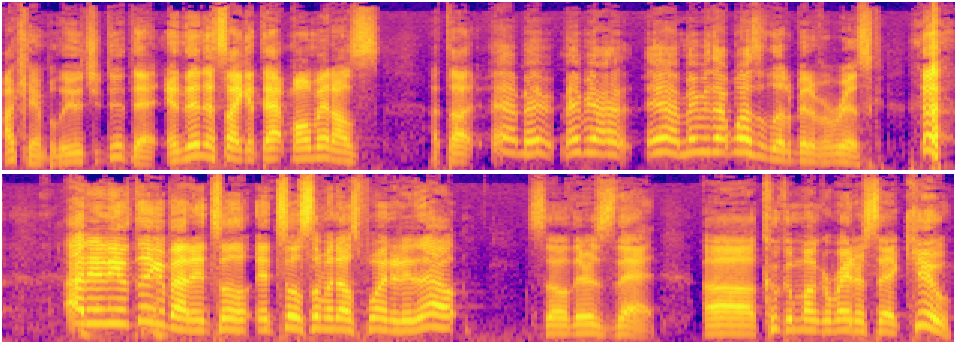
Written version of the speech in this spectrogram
I can't believe that you did that." And then it's like at that moment, I was, I thought, "Yeah, maybe, maybe I, yeah, maybe that was a little bit of a risk." I didn't even think about it until until someone else pointed it out. So there's that. Uh, Cucamonga Raider said, Q,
